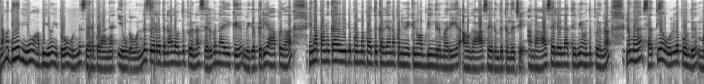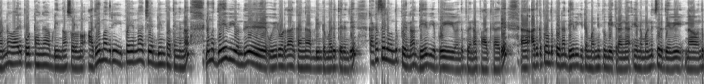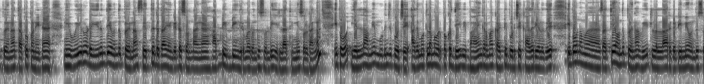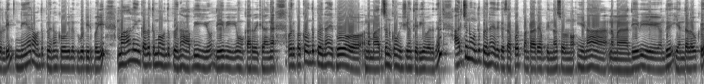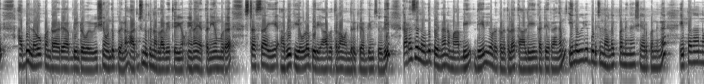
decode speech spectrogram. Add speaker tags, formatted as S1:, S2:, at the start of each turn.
S1: நம்ம தேவியும் அபியும் இப்போ ஒன்று சேர போகிறாங்க இவங்க ஒன்று சேர்றதுனால வந்து இப்போ செல்வநாயகிக்கு மிகப்பெரிய ஆப்பு தான். ஏன்னா பணக்கார வீட்டு பொண்ணை பார்த்து கல்யாணம் பண்ணி வைக்கணும் அப்படிங்கிற மாதிரி அவங்க ஆசை இருந்துட்டு இருந்துச்சு. அந்த ஆசையில் எல்லாத்தையுமே வந்து இப்போ நம்ம சத்யா உள்ளே போந்து மண்ணை வாரி போட்டாங்க அப்படின்னு தான் சொல்லணும். அதே மாதிரி இப்போ என்னாச்சு அப்படின்னு பார்த்தீங்கன்னா நம்ம தேவி வந்து உயிரோடு தான் இருக்காங்க அப்படின்ற மாதிரி தெரிஞ்சு கடைசியில் வந்து இப்போ என்ன தேவியை போய் வந்து இப்போ என்ன பார்க்குறாரு அதுக்கப்புறம் வந்து இப்போ என்ன தேவி கிட்ட மன்னிப்பு கேட்குறாங்க என்னை மன்னிச்சிரு தேவி. நான் வந்து இப்போ என்ன தப்பு பண்ணிட்டேன். நீ உயிர் உயிரோடு இருந்தே வந்து பார்த்தீங்கன்னா செத்துட்டு தான் என்கிட்ட சொன்னாங்க. அப்படி இப்படிங்கிற மாதிரி வந்து சொல்லி எல்லாத்தையுமே சொல்கிறாங்க இப்போ எல்லாமே முடிஞ்சு போச்சு. அது மட்டும் இல்லாமல் ஒரு பக்கம் தேவி பயங்கரமாக கட்டி பிடிச்சி கதறி எழுது. இப்போ நம்ம சத்யா வந்து இப்போ வீட்டில் எல்லாருக்கிட்டையுமே வந்து சொல்லி நேராக வந்து இப்போ கோவிலுக்கு கூட்டிகிட்டு போய் மாலையும் கழுத்துமாக வந்து இப்போ அபியையும் தேவியையும் உட்கார வைக்கிறாங்க. ஒரு பக்கம் வந்து இப்போ இப்போது நம்ம அர்ஜுனுக்கும் விஷயம் தெரிய வருது. அர்ஜுனும் வந்து இப்போ இதுக்கு சப்போர்ட் பண்ணுறாரு அப்படின்னு தான் சொல்லணும். ஏன்னா நம்ம தேவி வந்து எந்த அளவுக்கு அபி லவ் பண்ணுறாரு அப்படின்ற ஒரு விஷயம் வந்து இப்போ அர்ஜுனுக்கு நல்லாவே தெரியும். ஏன்னா எத்தனையோ முறை ஸ்ட்ரெஸ் ஆகி அபிக்கு எவ்வளோ பெரிய ஆபத்தெல்லாம் வந்திருக்கு அப்படின்னு சொல்லி கடைசியில் வந்து இப்போ என்ன நம்ம அபி தேவியோட கழுத்தில் தாலியும் கட்டிடுறாங்க. இந்த வீடியோ பிடிச்சிருந்தா லைக் பண்ணுங்கள் ஷேர் பண்ணுங்கள் இப்போ தான் நம்ம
